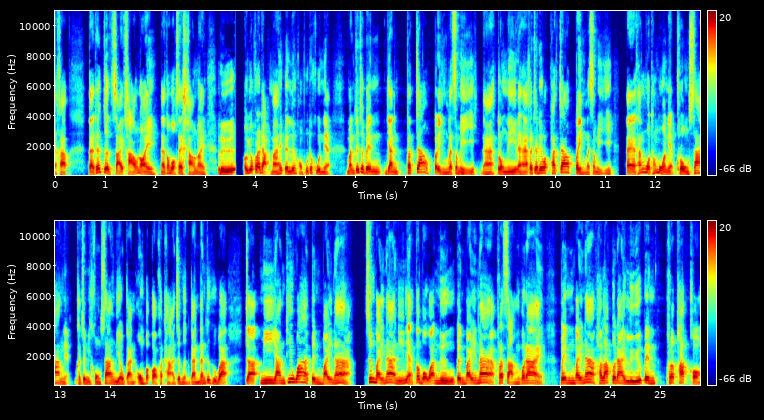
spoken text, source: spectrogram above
นะครับ แต่ถ้าเกิดสายขาวหน่อยนะต้องบอกสายขาวหน่อย หรือเขายกระดับมาให้เป็นเรื่องของพุทธคุณเนี่ยมันก็จะเป็นยันพระเจ้าเปล่งรัศมีนะตรงนี้นะฮะก็จะเรียกว่าพระเจ้าเปล่งรัศมี แต่ทั้งหมดทั้งมวลเนี่ยโครงสร้างเนี่ยเขาจะมีโครงสร้างเดียวกัน องค์ประกอบคาถาจะเหมือนกันนั่นก็คือว่า จะมียันที่วาดเป็นใบหน้า ซึ่งใบหน้านี้เนี่ยก็บอกว่าหนึ่งเป็นใบหน้าพระสังก็ได้ เป็นใบหน้าพระลักษ์ก็ได้ หรือเป็นพระพักของ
